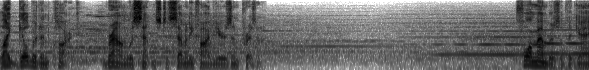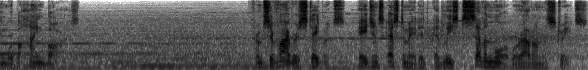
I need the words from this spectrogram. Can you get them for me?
Like Gilbert and Clark, Brown was sentenced to 75 years in prison. Four members of the gang were behind bars. From survivors' statements, agents estimated at least seven more were out on the streets.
